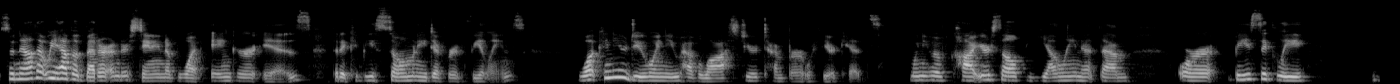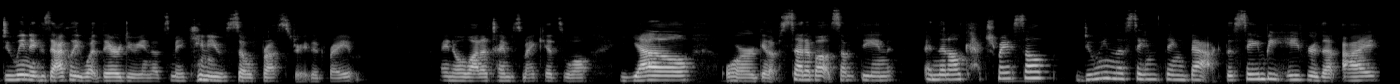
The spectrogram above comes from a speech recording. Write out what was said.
So now that we have a better understanding of what anger is, that it can be so many different feelings, what can you do when you have lost your temper with your kids? When you have caught yourself yelling at them or basically doing exactly what they're doing that's making you so frustrated, right? I know a lot of times my kids will yell or get upset about something, and then I'll catch myself doing the same thing back, the same behavior that I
